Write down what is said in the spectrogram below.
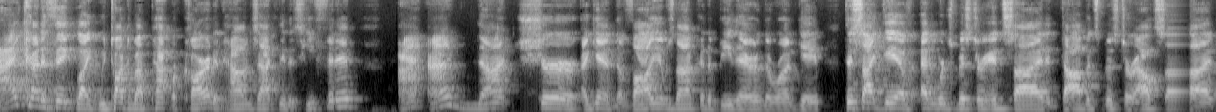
I kind of think like we talked about Pat Ricard and how exactly does he fit in. I, I'm not sure. Again, the volume's not going to be there in the run game. This idea of Edwards Mr. Inside and Dobbins Mr. Outside,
